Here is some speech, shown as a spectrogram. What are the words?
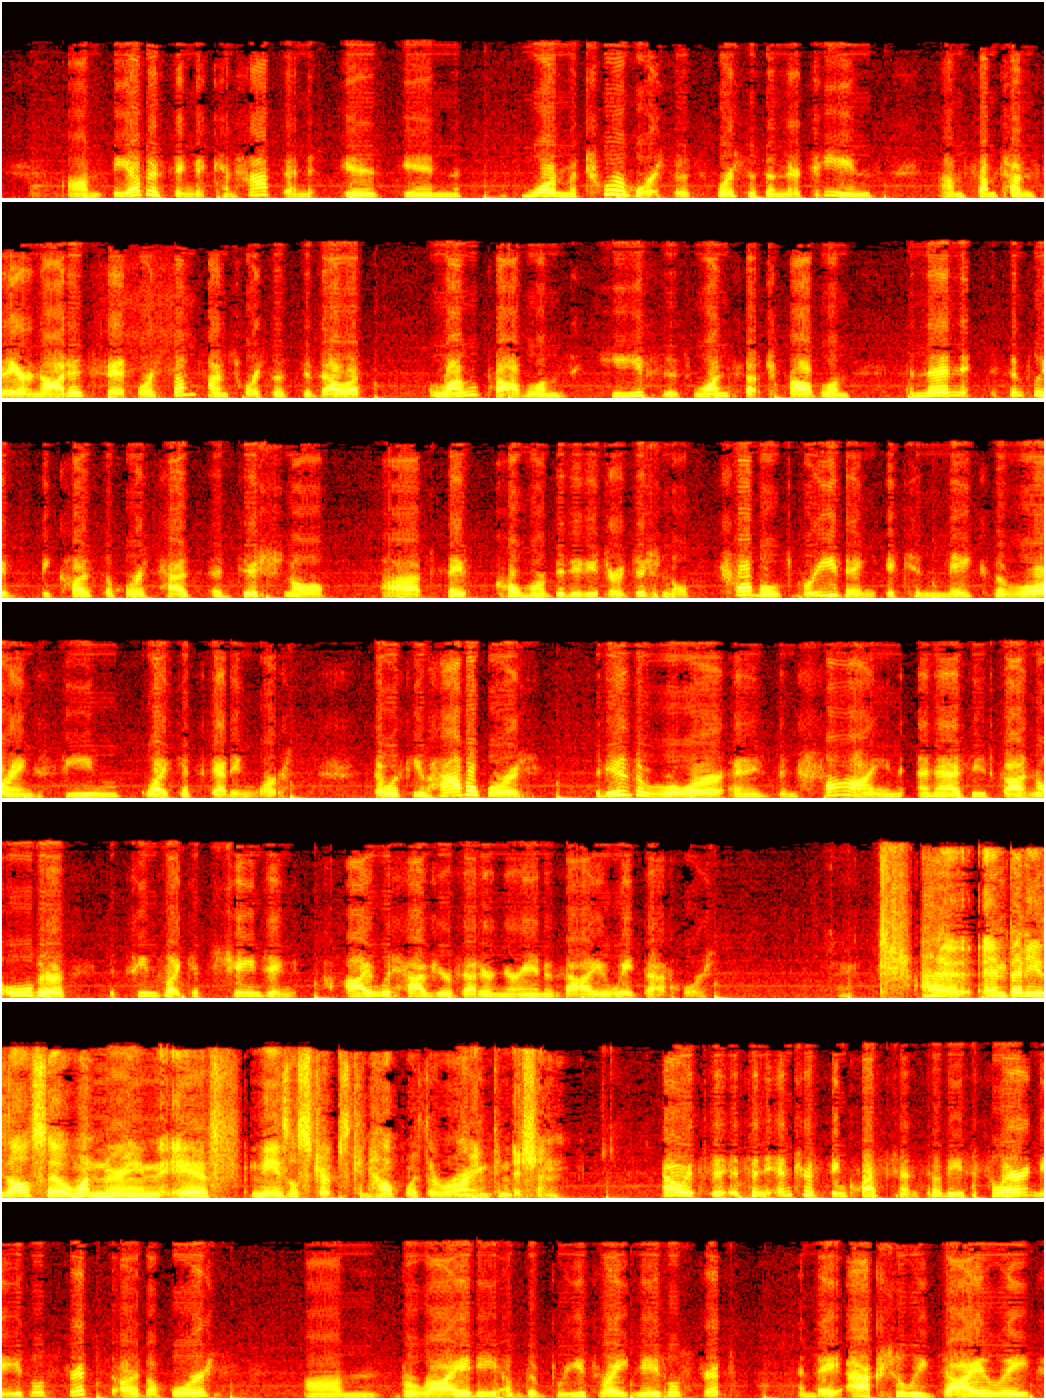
Um, the other thing that can happen is in more mature horses, horses in their teens, um, sometimes they are not as fit, or sometimes horses develop lung problems. Heaves is one such problem. And then simply because the horse has additional, uh, say, comorbidities or additional troubles breathing, it can make the roaring seem like it's getting worse. So if you have a horse that is a roarer and he's been fine, and as he's gotten older, it seems like it's changing, I would have your veterinarian evaluate that horse. Uh, and Betty's also wondering if nasal strips can help with the roaring condition. Oh, it's a, it's an interesting question. So these Flair nasal strips are the horse um, variety of the breathe right nasal strips, and they actually dilate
